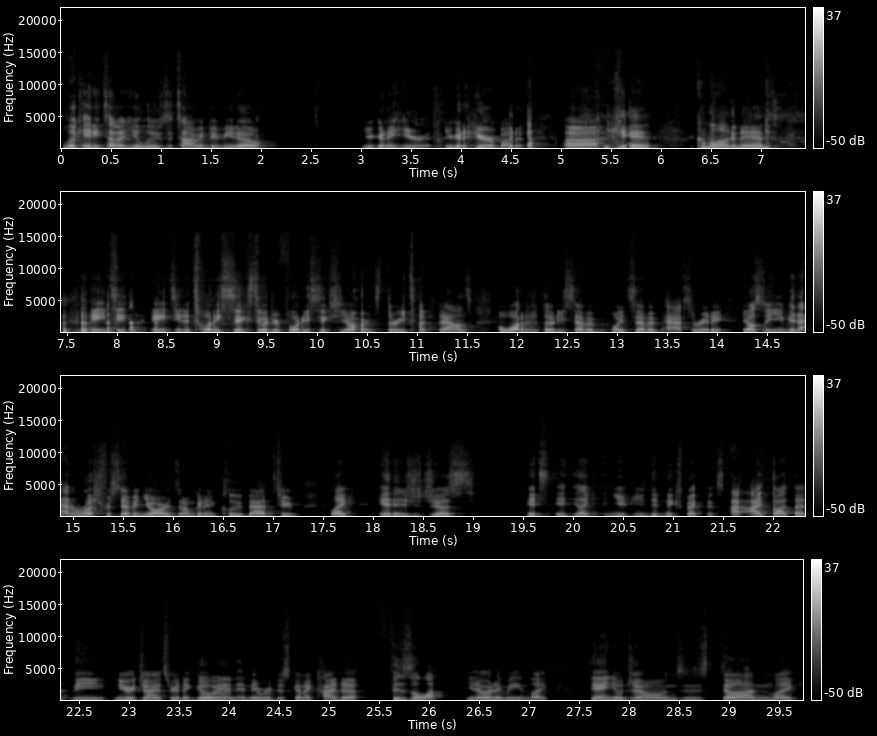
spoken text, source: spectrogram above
Look, anytime that you lose to Tommy DeVito, you're gonna hear it. You're gonna hear about it. Uh You can't. Come on, man. 18, 18 to 26, 246 yards, three touchdowns, a 137.7 passer rating. He also even had a rush for seven yards, and I'm going to include that too. Like it is just, it's it like you you didn't expect this. I, I thought that the New York Giants were going to go in and they were just going to kind of fizzle out. You know what I mean? Like Daniel Jones is done. Like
